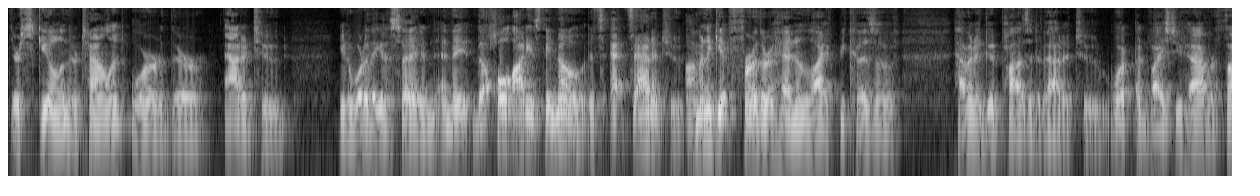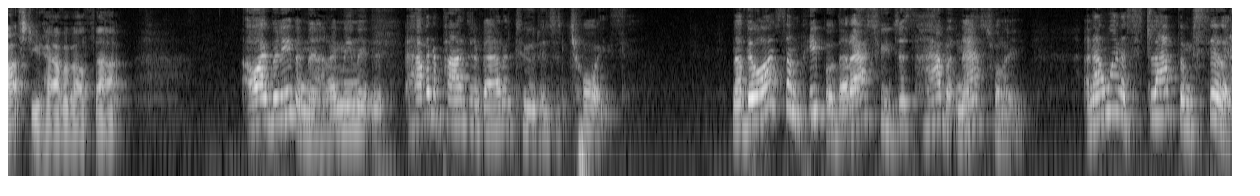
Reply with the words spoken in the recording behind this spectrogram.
their skill and their talent or their attitude? You know, what are they going to say? And, and they, the whole audience, they know it's, it's attitude. I'm going to get further ahead in life because of having a good positive attitude. What advice do you have or thoughts do you have about that? Oh, I believe in that. I mean, it, having a positive attitude is a choice. Now, there are some people that actually just have it naturally, and I want to slap them silly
